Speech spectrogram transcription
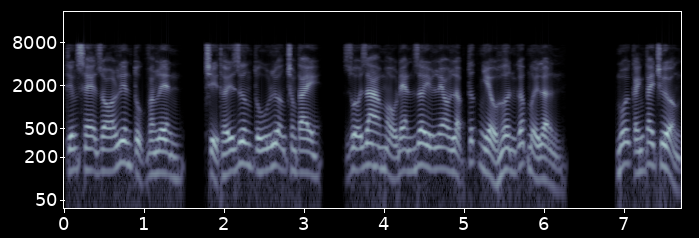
tiếng xe gió liên tục vang lên, chỉ thấy Dương Tú Lượng trong tay, rỗi ra màu đen dây leo lập tức nhiều hơn gấp 10 lần. Mỗi cánh tay trưởng,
